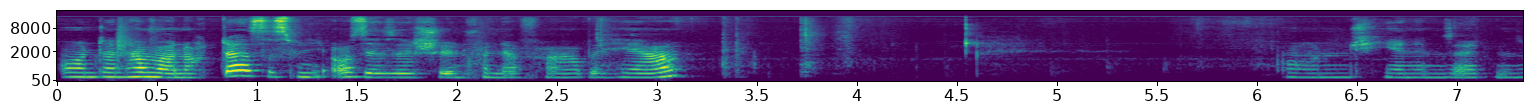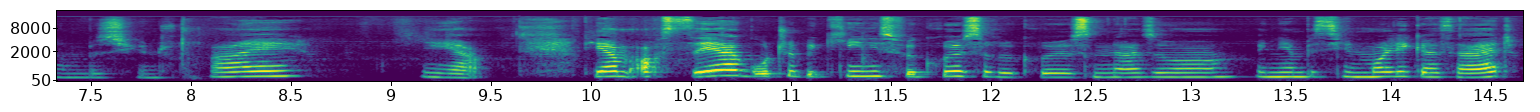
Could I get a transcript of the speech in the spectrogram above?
Und dann haben wir noch das, das finde ich auch sehr, sehr schön von der Farbe her. Und hier an den Seiten so ein bisschen frei. Ja, die haben auch sehr gute Bikinis für größere Größen. Also wenn ihr ein bisschen molliger seid,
